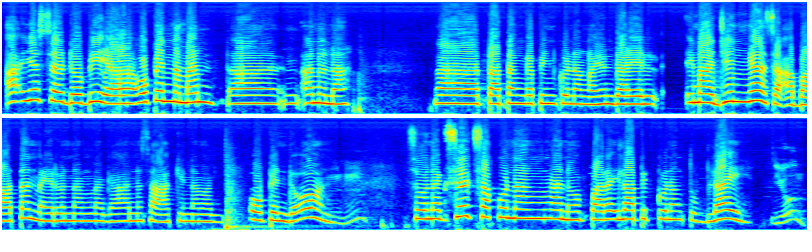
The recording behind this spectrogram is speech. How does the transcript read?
Ah, yes sir, Dobby. Ah, open naman. Ah, ano na, na tatanggapin ko na ngayon dahil imagine nga sa Abatan, mayroon nang nag-ano sa akin na mag-open doon. So, nag-search ako ng ano, para ilapit ko ng tublay. Yun.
